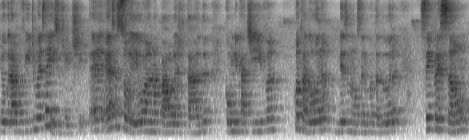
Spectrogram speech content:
eu gravo vídeo, mas é isso, gente. É, essa sou eu, a Ana Paula, agitada, comunicativa, contadora, mesmo não sendo contadora, sem pressão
